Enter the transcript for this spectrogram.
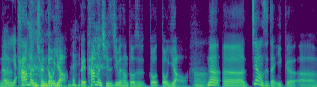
那他们全都要。对，他们其实基本上都是都都要。嗯，那呃这样子的一个呃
